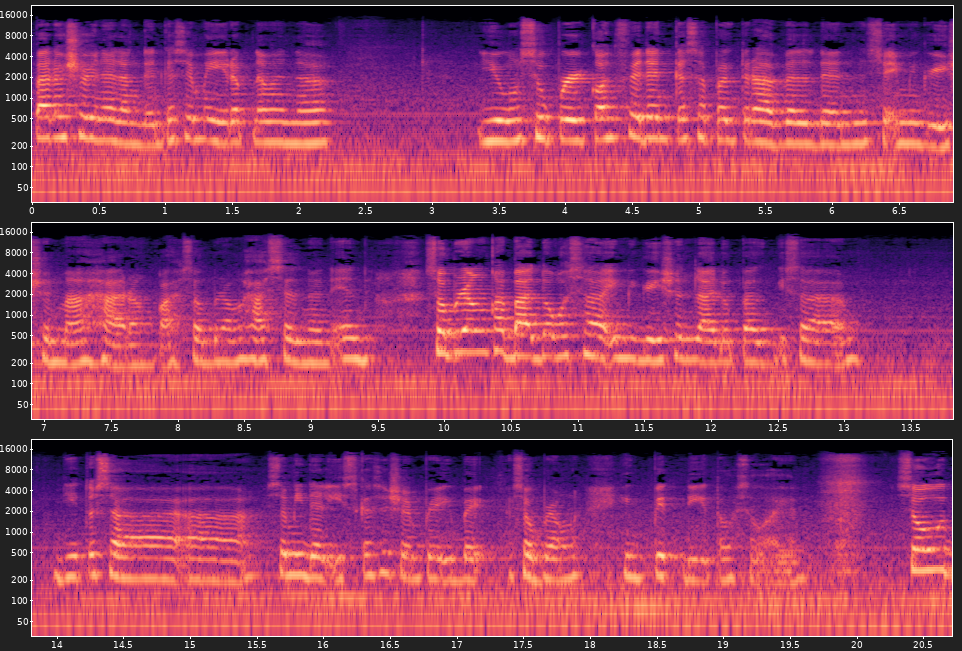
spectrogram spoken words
Para sure na lang din. Kasi mahirap naman na yung super confident ka sa pag-travel din sa immigration, maharang ka. Sobrang hassle nun. And sobrang kabado ko sa immigration lalo pag isa dito sa uh, sa Middle East kasi syempre iba sobrang higpit dito so ayun So,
